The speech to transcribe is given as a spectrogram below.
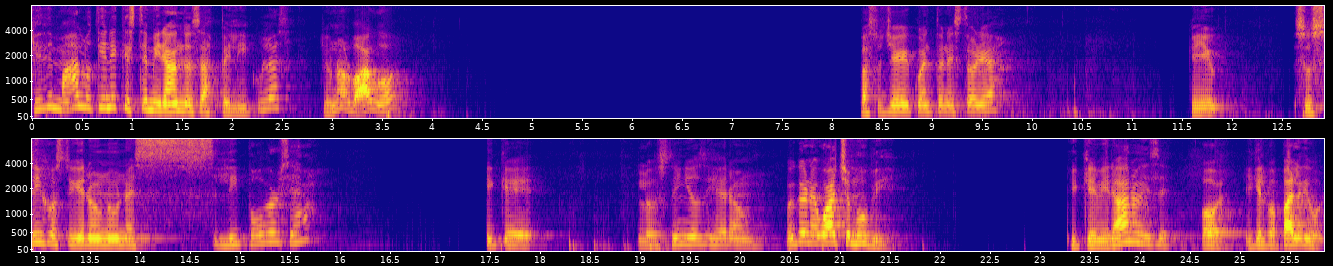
¿Qué de malo tiene que esté mirando esas películas? Yo no lo hago. Pastor Jerry cuenta una historia que sus hijos tuvieron un sleepover, ¿se llama? Y que los niños dijeron, we're going to watch a movie. Y que miraron y dice, oh, y que el papá le dijo,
